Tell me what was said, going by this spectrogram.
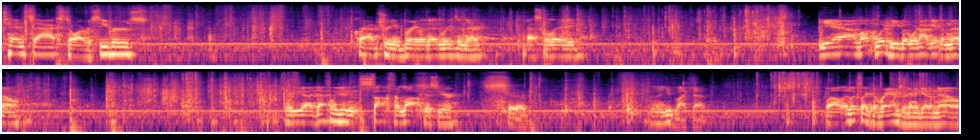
10 sacks to our receivers. Crabtree and Braylon Edwards in their Escalade. Yeah, luck would be, but we're not getting them now. We uh, definitely didn't suck for luck this year. Should have. Uh, you'd like that. Well, it looks like the Rams are going to get him now.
